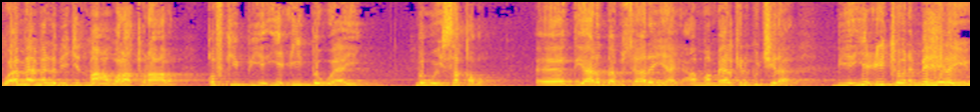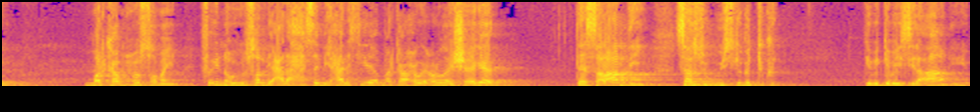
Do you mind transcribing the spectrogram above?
Wa amaa man lam yajid maaan walaa turaaban qofkii biyo iyo ciidba waayey ma weyse qabo. Diyaarad baa musaaran yahay ama meel kale ku jiraa biyo iyo ciidtoona ma helayo markaa muxuu samayn fa inahu yusalii calaa xasabi xaali sida markaa ay sheegeen dee salaadii saasuu iskaga tukan gebagebaysi la'aan iyo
